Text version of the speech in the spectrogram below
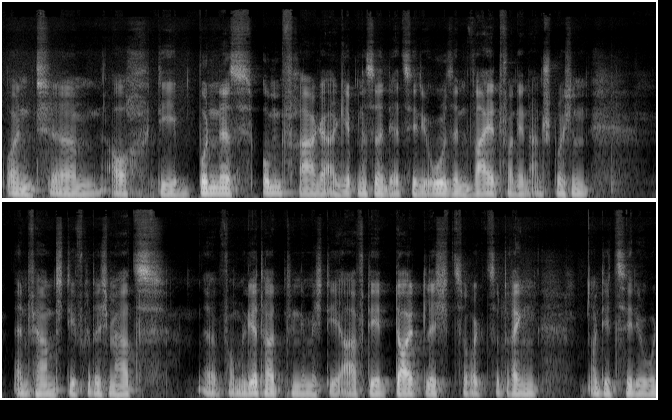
Und ähm, auch die Bundesumfrageergebnisse der CDU sind weit von den Ansprüchen entfernt, die Friedrich Merz formuliert hat, nämlich die AfD deutlich zurückzudrängen und die CDU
